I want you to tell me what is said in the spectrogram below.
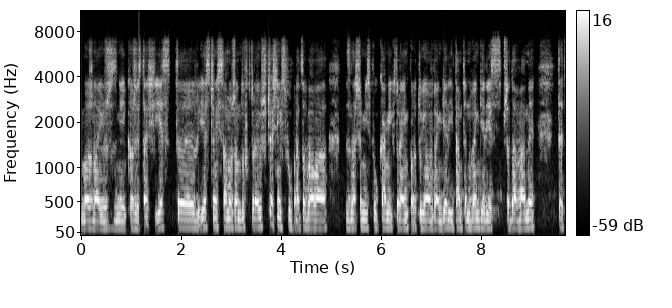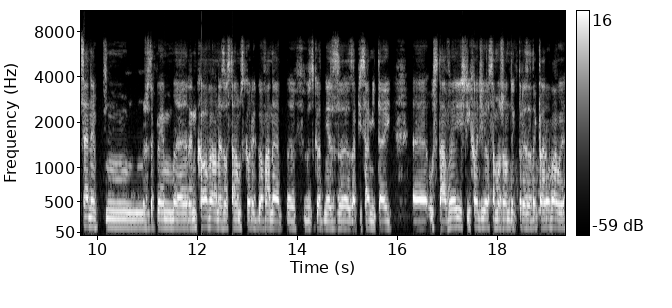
można już z niej korzystać. Jest, e, jest część samorządów, która już wcześniej współpracowała z naszymi spółkami, które importują węgiel i tam ten węgiel jest sprzedawany. Te ceny, mm, że tak powiem, e, rynkowe, one zostaną skorygowane zgodnie z zapisami tej ustawy. Jeśli chodzi o samorządy, które zadeklarowały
